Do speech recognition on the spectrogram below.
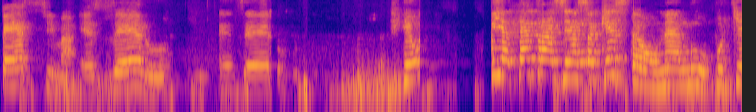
péssima, é zero. É zero. Eu ia até trazer essa questão, né, Lu? Porque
